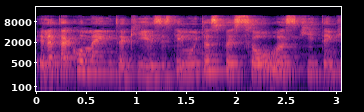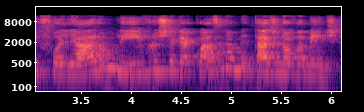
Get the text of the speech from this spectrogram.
Ele até comenta que existem muitas pessoas que têm que folhear um livro, chegar quase na metade novamente,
